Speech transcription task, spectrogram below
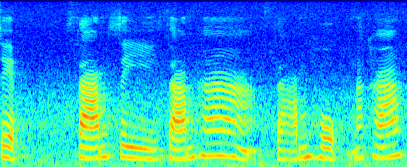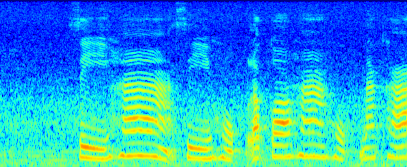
7 3 4 3 5 3 6นะคะ4 5 4 6แล้วก็5 6นะคะ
